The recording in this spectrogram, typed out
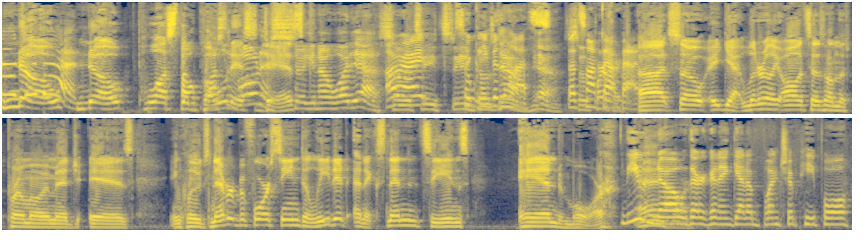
no, bad. no, plus the Oh, plus bonus, the bonus. disc. So you know what? Yeah. So All right. it's, it's, so it goes even down. less. Yeah. That's so not perfect. that bad. Uh, so uh, yeah, literally all it says on this promo image is includes never before seen, deleted, and extended scenes, and more. you and know more. they're going to get a bunch of people.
